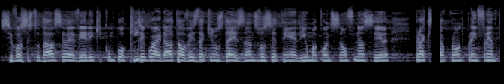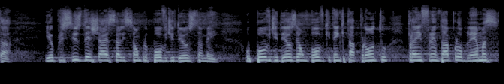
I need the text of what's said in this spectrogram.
se você estudar, você vai ver que com um pouquinho você guardar, talvez daqui uns 10 anos você tenha ali uma condição financeira para que esteja pronto para enfrentar. E eu preciso deixar essa lição para o povo de Deus também. O povo de Deus é um povo que tem que estar pronto para enfrentar problemas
